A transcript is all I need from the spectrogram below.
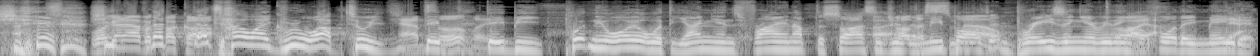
She, we're going to have a that, cook-off. That's how I grew up too. Absolutely. They, would be putting the oil with the onions, frying up the sausage uh, and oh, the, the, meatballs, smell. and braising everything oh, before yeah. they made yeah. it.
